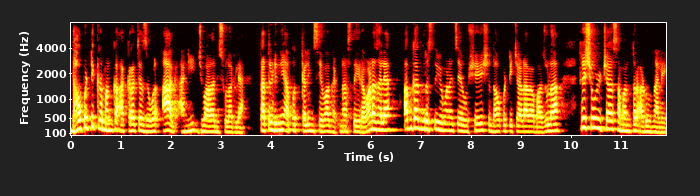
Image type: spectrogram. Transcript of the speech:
धावपट्टी क्रमांक अकराच्या जवळ आग आणि ज्वाळा दिसू लागल्या. तातडीने आपत्कालीन सेवा घटनास्थळी रवाना झाल्या. अपघातग्रस्त विमानाचे अवशेष धावपट्टीच्या डाव्या बाजूला थ्रेशोल्डच्या समांतर आढळून आले.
